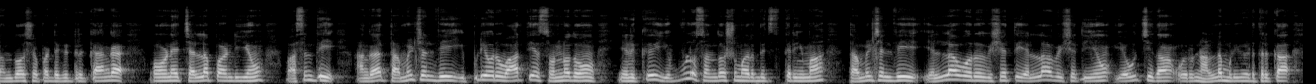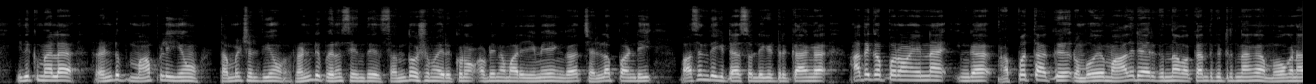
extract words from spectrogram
சந்தோஷப்பட்டுக்கிட்டு இருக்காங்க. உடனே செல்லப்பாண்டியும் வசந்தி அங்கே தமிழ்ச்செல்வி இப்படி ஒரு வார்த்தையை சொன்னதும் எனக்கு எவ்வளோ சந்தோஷமாக இருந்துச்சு தெரியுமா? தமிழ்ச்செல்வி எல்லா ஒரு விஷயத்தையும் எல்லா விஷயத்தையும் யோசிச்சு தான் ஒரு நல்ல முடிவு எடுத்திருக்கா. இதுக்கு மேலே ரெண்டு மாப்பிள்ளையும் தமிழ்ச்செல்வியும் ரெண்டு பேரும் சேர்ந்து சந்தோஷமாக இருக்கணும் அப்படின்ன மாதிரியுமே இங்கே செல்லப்பாண்டி வசந்தி கிட்ட சொல்லிக்கிட்டு இருக்காங்க. அதுக்கப்புறம் என்ன இங்கே அப்பத்தாக்கு ரொம்பவே மாதிரியாக இருக்குன்னு தான் உக்காந்துக்கிட்டு இருந்தாங்க. மோகனா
